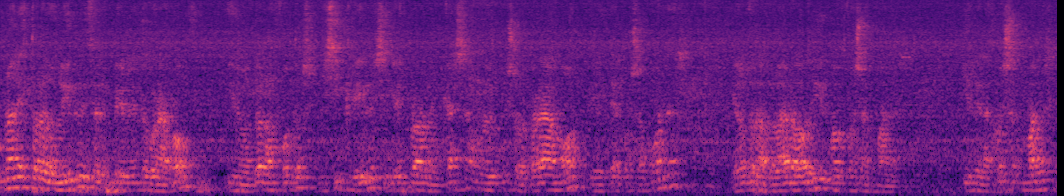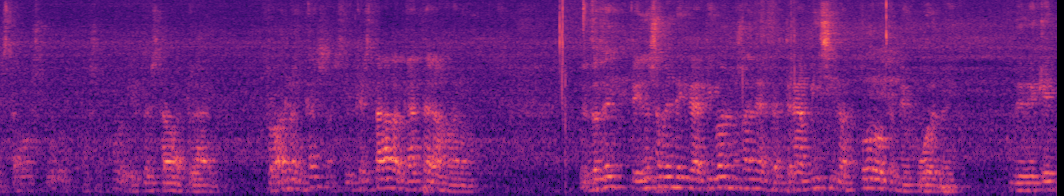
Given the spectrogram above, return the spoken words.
Una lectura de un libro hice el experimento con arroz y me mandó las fotos y es increíble, si quieres probarlo en casa, uno le puso la palabra amor y decía cosas buenas y el otro la palabra odio y cosas malas. Y de las cosas malas estaba oscuro, oscuro y esto estaba claro. Probarlo en casa, así que está al alcance de la mano. Entonces, teniendo mente creativa no sale de a mí, sino a todo lo que me envuelve. Desde que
